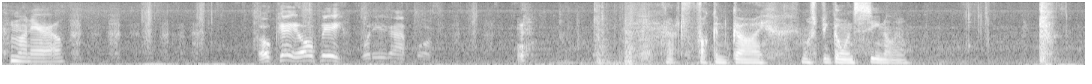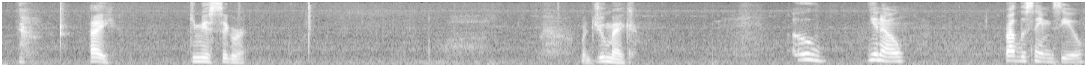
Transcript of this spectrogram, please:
Come on, Arrow. Okay, Opie, what do you got for me? That fucking guy must be going senile. Hey, give me a cigarette. What'd you make? Oh, you know, about the same as you.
